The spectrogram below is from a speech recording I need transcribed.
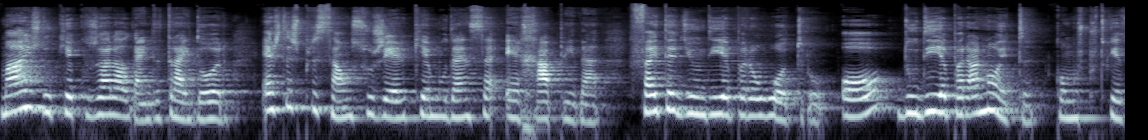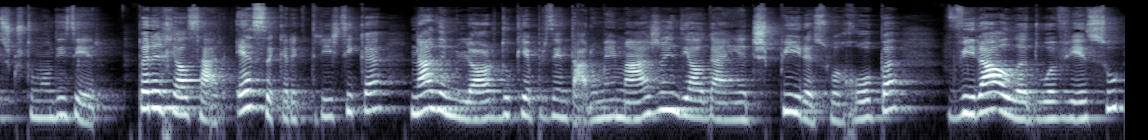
Mais do que acusar alguém de traidor, esta expressão sugere que a mudança é rápida, feita de um dia para o outro ou do dia para a noite, como os portugueses costumam dizer. Para realçar essa característica, nada melhor do que apresentar uma imagem de alguém a despir a sua roupa, virá-la do avesso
